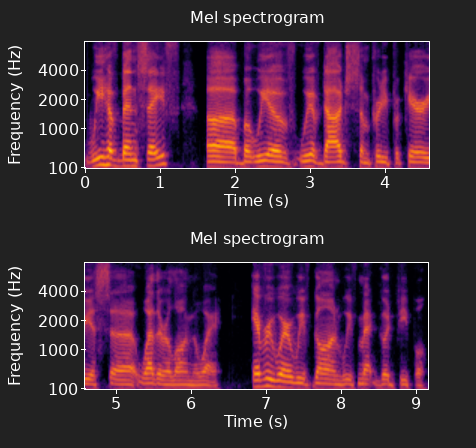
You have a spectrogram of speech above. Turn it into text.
we have been safe, uh, but we have we have dodged some pretty precarious uh, weather along the way. Everywhere we've gone, we've met good people.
